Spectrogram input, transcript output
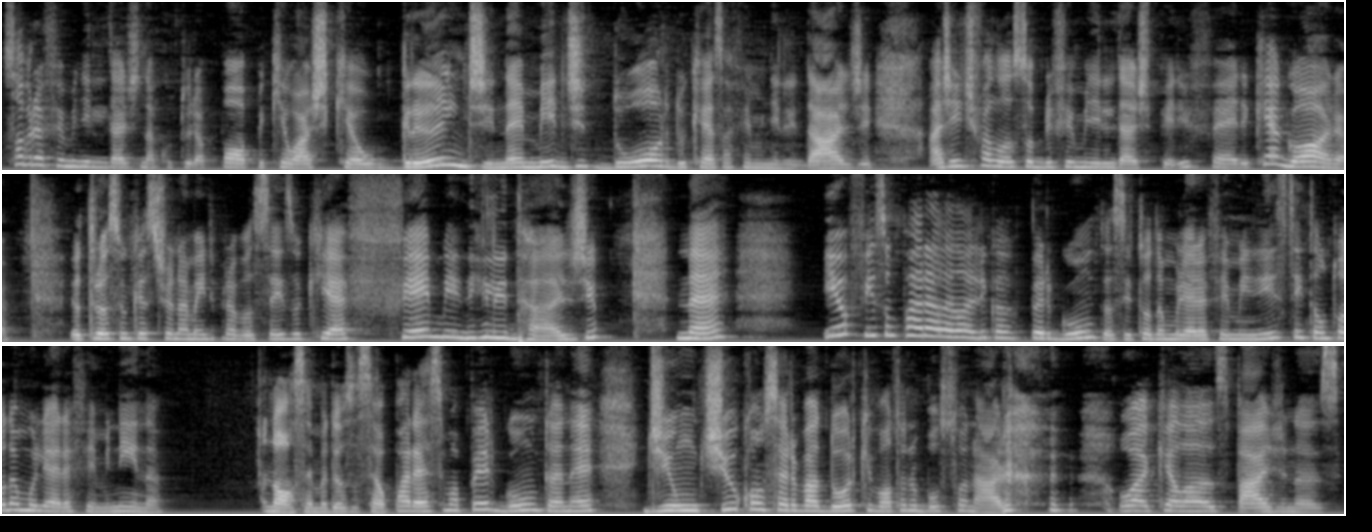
sobre a feminilidade na cultura pop, que eu acho que é o grande, né, medidor do que é essa feminilidade. A gente falou sobre feminilidade periférica e agora eu trouxe um questionamento para vocês o que é feminilidade, né? E eu fiz um paralelo ali com a pergunta se toda mulher é feminista, então toda mulher é feminina. Nossa, meu Deus do céu, parece uma pergunta, né? De um tio conservador que vota no Bolsonaro. Ou aquelas páginas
